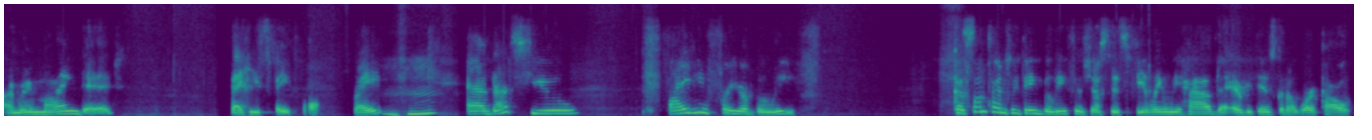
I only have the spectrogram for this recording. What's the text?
I'm reminded that he's faithful, right? Mm-hmm. And that's you fighting for your belief. Because sometimes we think belief is just this feeling we have that everything's going to work out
